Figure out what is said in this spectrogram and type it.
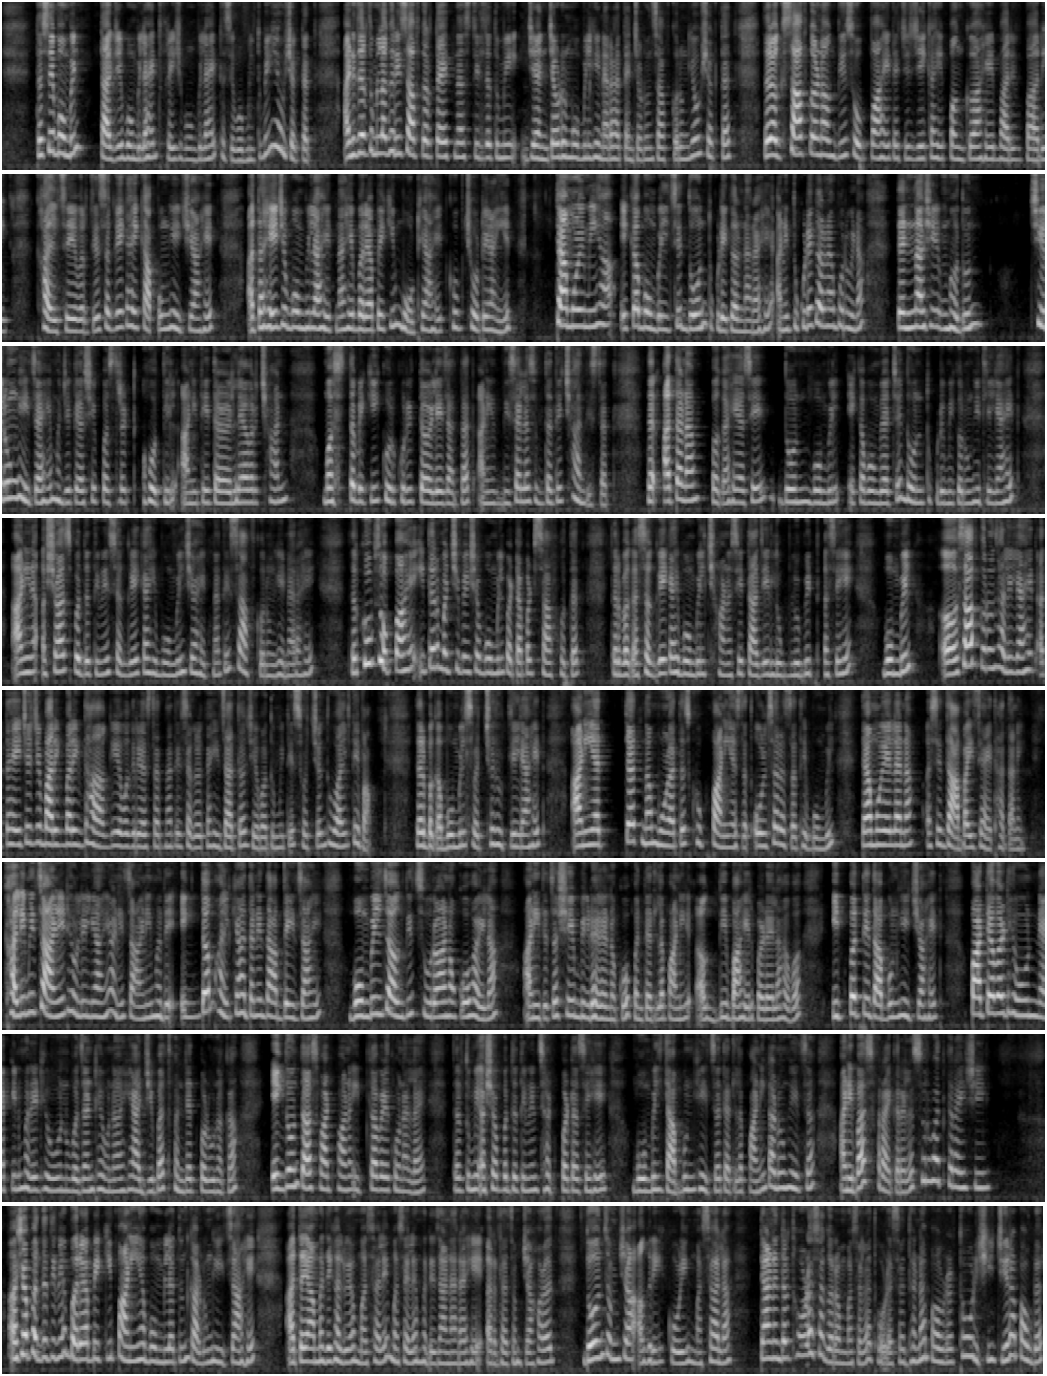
तसे बोंबील ताजे बोंबील आहेत फ्रेश बोंबील आहेत तसे बोंबील तुम्ही घेऊ शकतात. आणि जर तुम्हाला घरी साफ करता येत नसतील तर तुम्ही ज्यांच्याकडून बोंबील घेणार आहात त्यांच्याकडून साफ करून घेऊ शकतात. तर अग साफ करणं अगदी सोपं आहे. त्याचे जे काही पंख आहेत बारीक बारीक खालचे वरचे सगळे काही कापून घ्यायचे आहेत. आता हे जे बोंबील आहेत ना हे बऱ्यापैकी मोठे आहेत खूप छोटे नाही आहेत त्यामुळे मी हा एका बोंबीलचे दोन तुकडे करणार आहे. आणि तुकडे करण्यापूर्वी ना त्यांना अशी मधून चिरून घ्यायचं आहे. म्हणजे ते असे पसरट होतील आणि ते तळल्यावर छान मस्तपैकी कुरकुरीत तळले जातात आणि दिसायलासुद्धा ते छान दिसतात. तर आता ना बघा हे असे दोन बोंबील एका बोंबिलाचे दोन तुकडे मी करून घेतलेले आहेत. आणि ना अशाच पद्धतीने सगळे काही बोंबील जे आहेत ना ते साफ करून घेणार आहे. तर खूप सोपं आहे. इतर मच्छीपेक्षा बोंबील पटापट साफ होतात. तर बघा सगळे काही बोंबील छान असे ताजे लुबलुबीत असे हे बोंबील साफ करून झालेले आहेत. आता ह्याचे जे बारीक बारीक धागे वगैरे असतात ना ते सगळं काही जातं. जेव्हा तुम्ही ते स्वच्छ धुवाल तेव्हा. तर बघा बोंबील स्वच्छ धुतलेले आहेत. आणि याच्यात ना मुळातच खूप पाणी असतात. ओलसर असतात हे बोंबील. त्यामुळे याला ना असे दाबायचे आहेत हाताने. खाली मी चाळणी ठेवलेली आहे आणि चाळणीमध्ये एकदम हलक्या हाताने दाब द्यायचा आहे. बोंबीलचा अगदी चुरा नको व्हायला आणि त्याचा शेप बिघडायला नको पण त्यातलं पाणी अगदी बाहेर पडायला हवं. इतपत ते दाबून घ्यायचे आहेत. पाट्यावर ठेवून नॅपकिनमध्ये ठेवून वजन ठेवणं हे अजिबात फंद्यात पडू नका. एक दोन तास वाट पाहणं इतका वेळ कोणाला आहे? तर तुम्ही अशा पद्धतीने झटपट असे हे बोंबील दाबून घ्यायचं त्यातलं पाणी काढून घ्यायचं आणि बस फ्राय करायला सुरुवात करायची. अशा पद्धतीने बऱ्यापैकी पाणी ह्या बोंबल्यातून काढून घ्यायचं आहे. आता यामध्ये घालूया मसाले. मसाल्यामध्ये जाणार आहे अर्धा चमचा हळद दोन चमचा अगरी कोळी मसाला त्यानंतर थोडासा गरम मसाला थोडासा धना पावडर थोडीशी जिरा पावडर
